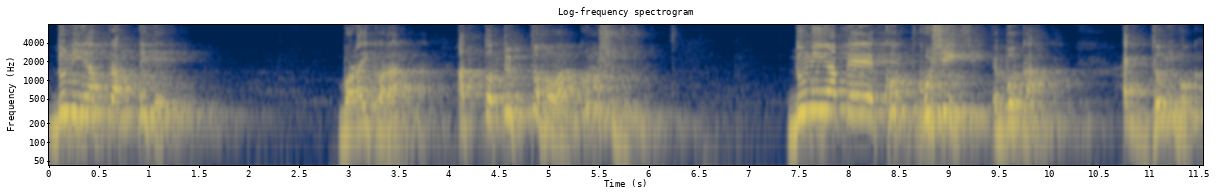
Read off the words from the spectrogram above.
দুনিয়া প্রাপ্তিতে বড়াই করার, আত্মতৃপ্ত হওয়ার কোনো সুযোগ দুনিয়া পেয়ে খুব খুশি বোকা। একদমই বোকা।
